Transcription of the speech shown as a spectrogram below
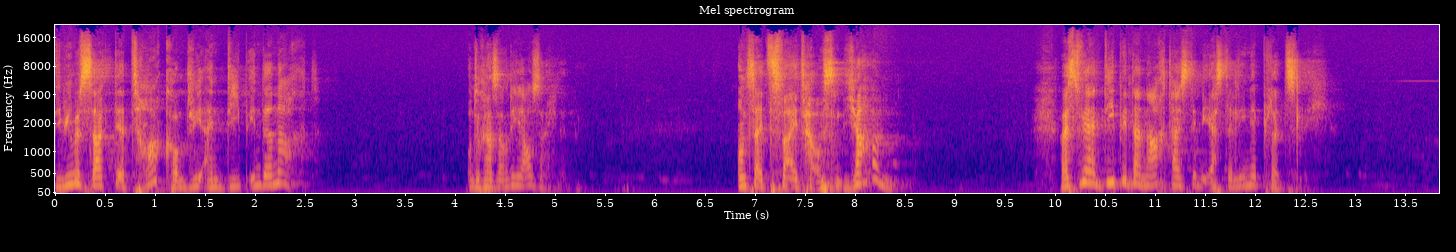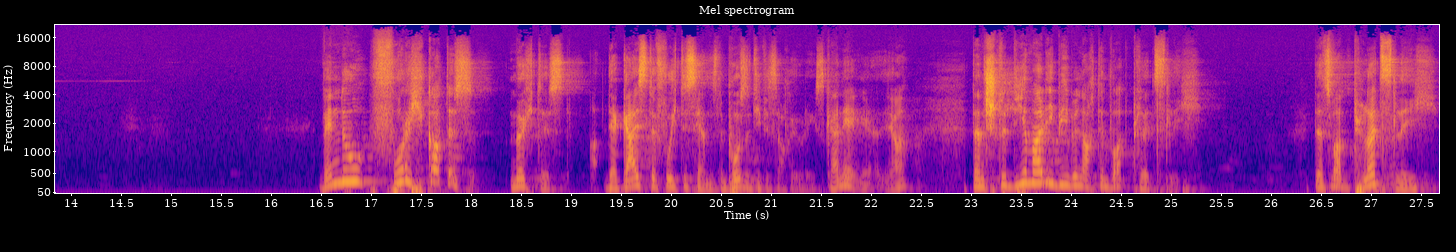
Die Bibel sagt, der Tag kommt wie ein Dieb in der Nacht. Und du kannst auch nicht ausrechnen. und seit 2000 Jahren. Weißt du, wie ein Dieb in der Nacht heißt in erster Linie plötzlich. Wenn du Furcht Gottes möchtest, der Geist der Furcht des Herrn, das ist eine positive Sache übrigens, keine, ja, dann studier mal die Bibel nach dem Wort plötzlich. Das Wort plötzlich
